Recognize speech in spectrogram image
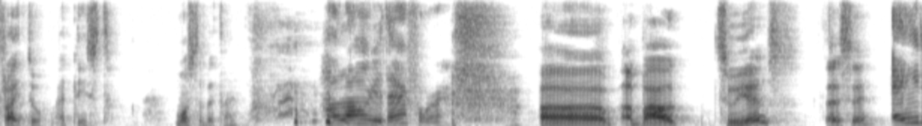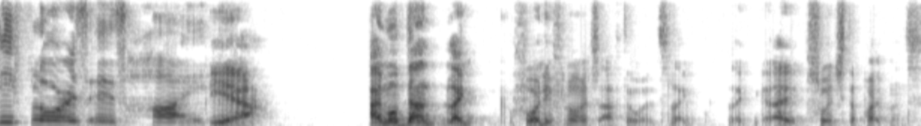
Try to at least most of the time. How long were you there for? Uh, about two years, I it. 80 floors is high. Yeah. I moved down like 40 floors afterwards. Like like I switched apartments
